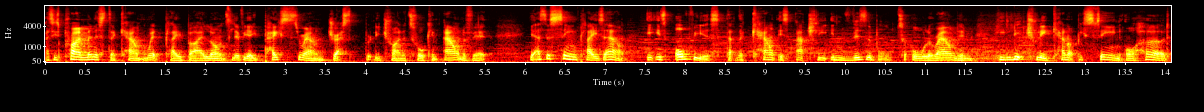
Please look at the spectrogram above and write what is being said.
as his Prime Minister, Count Witte, played by Laurence Olivier, paces around desperately trying to talk him out of it. Yet as the scene plays out, it is obvious that the Count is actually invisible to all around him. He literally cannot be seen or heard,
